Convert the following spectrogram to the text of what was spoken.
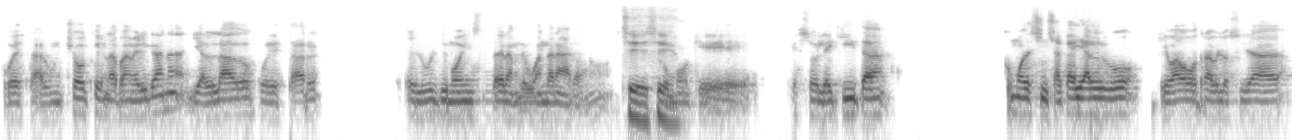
puede estar un choque en la Panamericana y al lado puede estar el último Instagram de Wandanara, ¿no? Sí, sí. Como que eso le quita, como decís, acá hay algo que va a otra velocidad,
